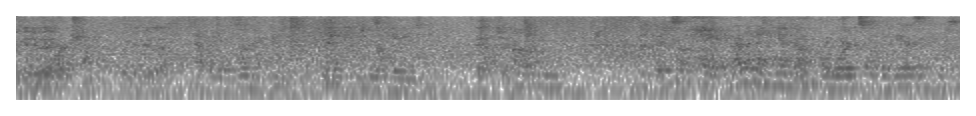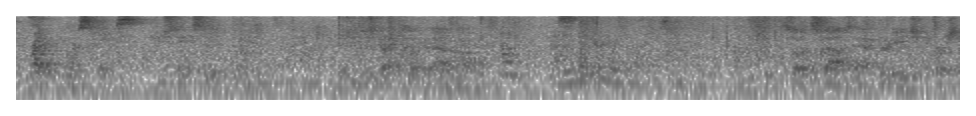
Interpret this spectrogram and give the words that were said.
we can do that. Workshop. We can do that. That way, okay. Gotcha. Um, if it's okay, I'm gonna hand out awards over there because it's Right. more space. You stay seated. You just gotta click it out. So it stops after each person.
